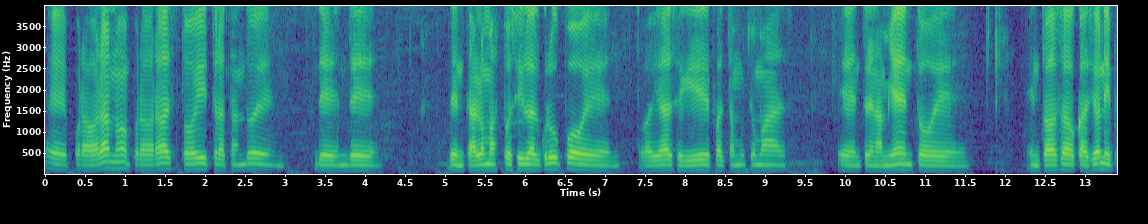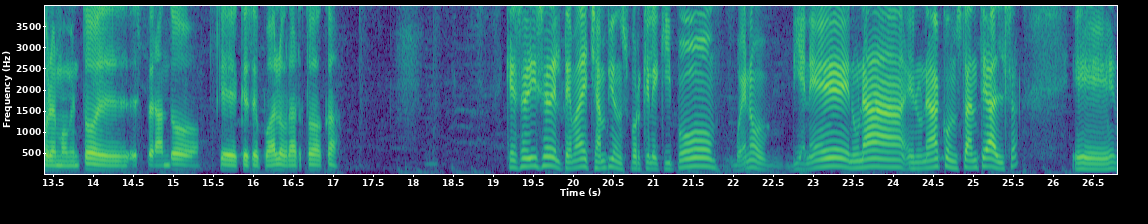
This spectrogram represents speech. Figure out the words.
Eh, por ahora no, por ahora estoy tratando de, entrar lo más posible al grupo. Eh, todavía seguir, falta mucho más entrenamiento en todas las ocasiones y por el momento eh, esperando que, se pueda lograr todo acá. ¿Qué se dice del tema de Champions? Porque el equipo, bueno, viene en una, en una constante alza. Eh,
